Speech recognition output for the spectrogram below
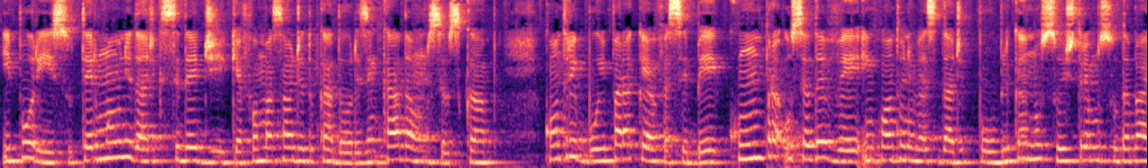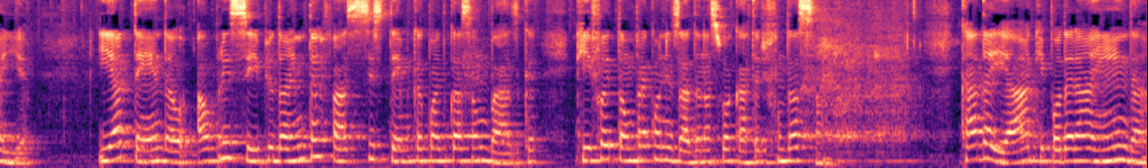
e, por isso, ter uma unidade que se dedique à formação de educadores em cada um dos seus campos contribui para que a UFSB cumpra o seu dever enquanto universidade pública no sul extremo sul da Bahia e atenda ao princípio da interface sistêmica com a educação básica, que foi tão preconizada na sua carta de fundação. Cada IAC poderá ainda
